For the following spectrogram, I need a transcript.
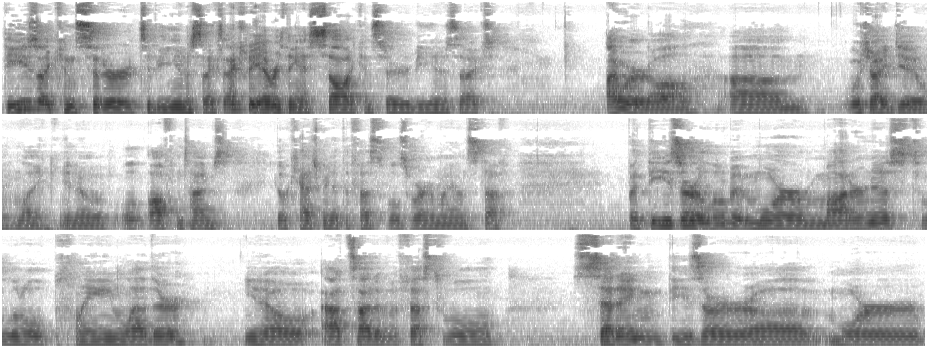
these I consider to be unisex. Actually, everything I sell I consider to be unisex. I wear it all, um, which I do. Like, you know, oftentimes you'll catch me at the festivals wearing my own stuff. But these are a little bit more modernist, a little plain leather, you know, outside of a festival setting. These are uh, more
